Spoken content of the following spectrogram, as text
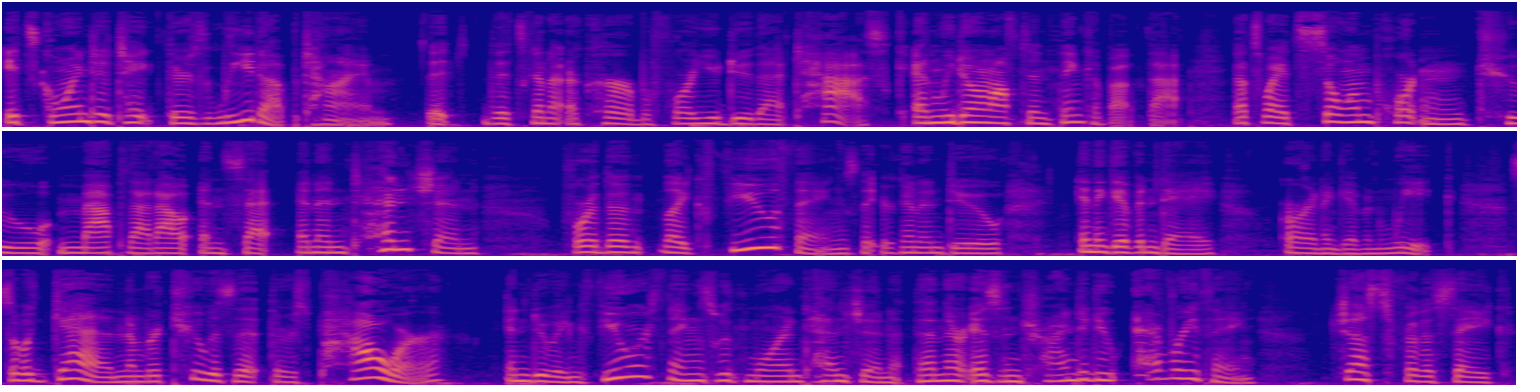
it's going to take there's lead up time that that's going to occur before you do that task and we don't often think about that. That's why it's so important to map that out and set an intention for the like few things that you're going to do in a given day or in a given week. So again number 2 is that there's power in doing fewer things with more intention than there is in trying to do everything just for the sake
